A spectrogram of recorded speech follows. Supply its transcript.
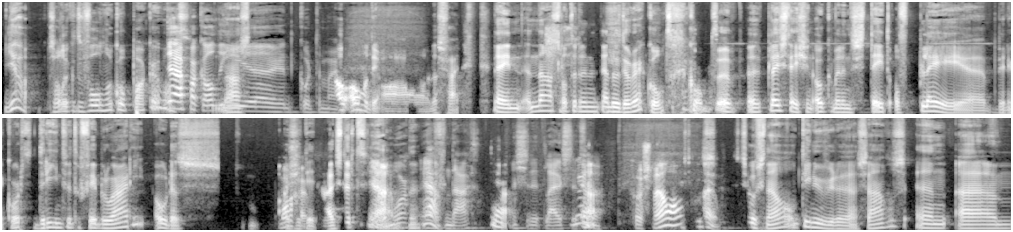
Ja, zal ik het de volgende ook oppakken? Want ja, pak al die, naast- eh, die korte maar. Oh, oh, oh, dat is fijn. Nee, naast wat er een Nintendo Direct komt, komt eh, eh, PlayStation ook met een State of Play eh, binnenkort, 23 februari. Oh, dat is als je Morgen. dit luistert. ja, morgen. eh, Ja, vandaag. Ja. Als je dit luistert. Ja. Zo snel al? Oh. Zo snel, om tien uur s s'avonds. En ehm,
